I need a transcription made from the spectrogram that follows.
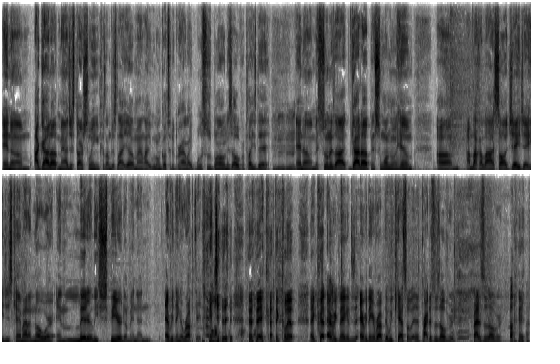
And um, I got up, man. I just started swinging because I'm just like, yo, man, like we don't go to the ground. Like whistle's blown, it's over, play's dead. Mm-hmm. And um, as soon as I got up and swung on him, um, I'm not gonna lie, I saw JJ. He just came out of nowhere and literally speared him, and then everything erupted. they cut the clip, they cut everything, and just everything erupted. We canceled. Uh, practice was over. Practice was over.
